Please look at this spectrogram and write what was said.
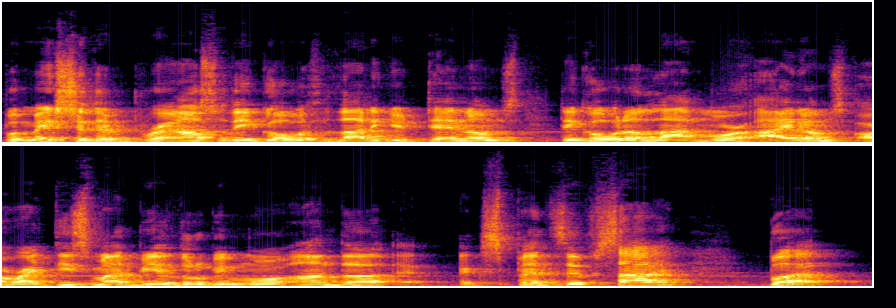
but make sure they're brown so they go with a lot of your denims. They go with a lot more items. All right, these might be a little bit more on the expensive side, but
